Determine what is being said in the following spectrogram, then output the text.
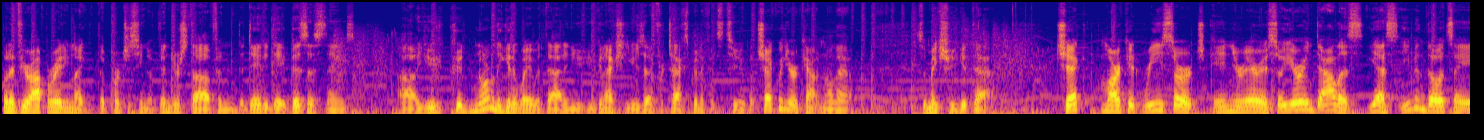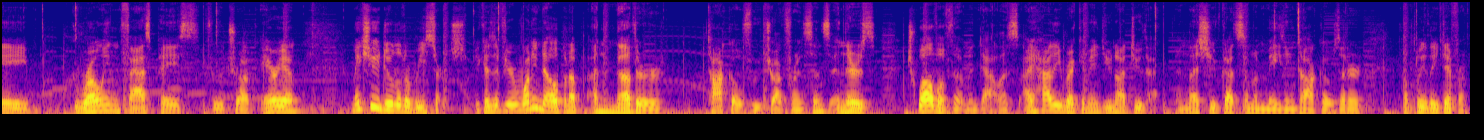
But if you're operating like the purchasing of vendor stuff and the day-to-day business things, uh, you could normally get away with that and you, you can actually use that for tax benefits too. But check with your accountant on that. So make sure you get that. Check market research in your area. So you're in Dallas. Yes, even though it's a growing, fast-paced food truck area, make sure you do a little research because if you're wanting to open up another taco food truck, for instance, and there's 12 of them in Dallas, I highly recommend you not do that unless you've got some amazing tacos that are completely different.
